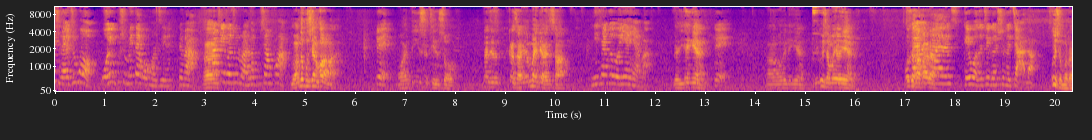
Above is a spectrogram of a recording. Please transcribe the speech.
戴起来之后，我又不是没戴过黄金，对吧？啊它这个就软的不像话。软的不像话嘛，对，我还第一次听说，那就是干啥要卖掉还是啥？你先给我验验吧。给你验验对，啊，我给你验，你为什么要验？我感觉他给我的这个是个假的，为什么他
